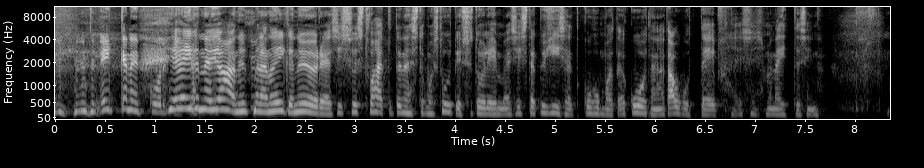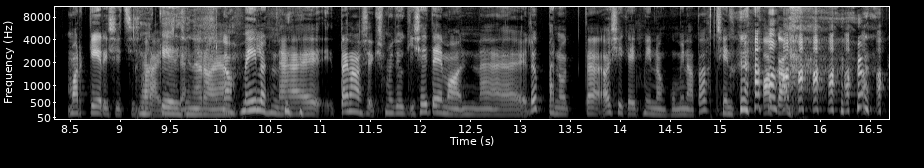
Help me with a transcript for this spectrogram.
ikka need kurdid. ja, ja, ja nüüd meil on õige nöör ja siis just vahetult enne seda, kui me stuudiosse tulime, siis ta küsis, et kuhu ma, kuhu ta need augud teeb ja siis ma näitasin markeerisid siis Markeerisin ära, ära, noh, meil on äh, tänaseks muidugi see teema on äh, lõppenud, asi käib nii, nagu mina tahtsin, aga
